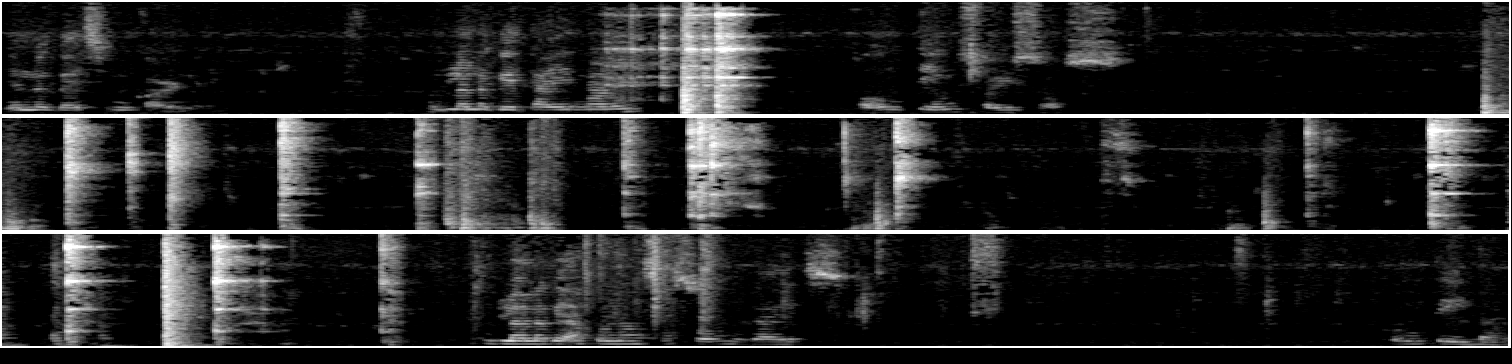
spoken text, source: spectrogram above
Yan na guys yung karne. Maglalagay tayo ng kaunting soy sauce. Maglalagay ako ng sason guys. Kunti lang.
